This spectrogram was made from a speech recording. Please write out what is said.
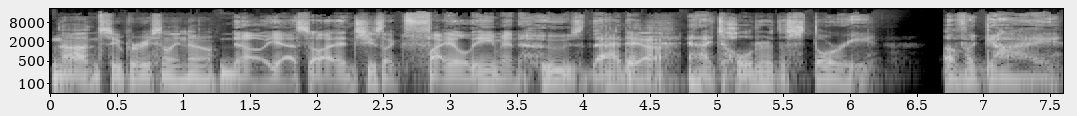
Not super recently. No. No, yeah. So, and she's like, Philemon, who's that? Yeah. And I told her the story of a guy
